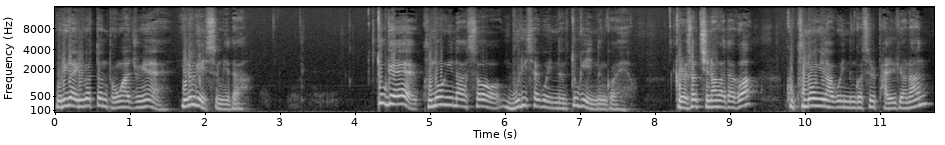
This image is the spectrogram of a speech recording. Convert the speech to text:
우리가 읽었던 동화 중에 이런 게 있습니다. 뚝에 구멍이 나서 물이 새고 있는 뚝이 있는 거예요. 그래서 지나가다가 그 구멍이 나고 있는 것을 발견한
